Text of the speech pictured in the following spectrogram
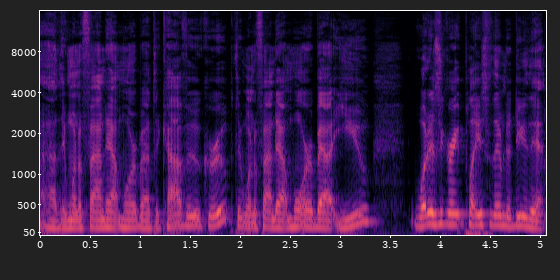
Uh, they want to find out more about the Cavu group. They want to find out more about you. What is a great place for them to do that?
